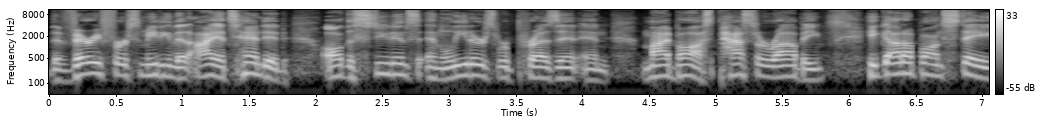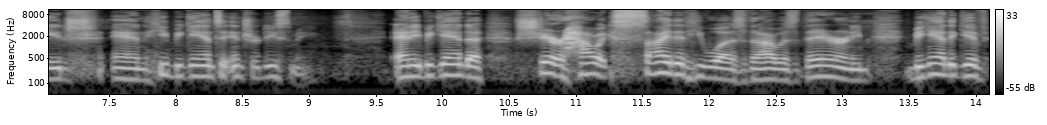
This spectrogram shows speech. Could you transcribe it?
the very first meeting that I attended, all the students and leaders were present. And my boss, Pastor Robbie, he got up on stage and he began to introduce me and he began to share how excited he was that I was there. And he began to give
